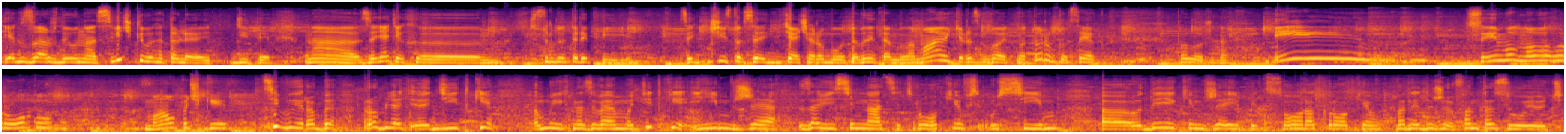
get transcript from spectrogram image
Як завжди, у нас свічки виготовляють діти на заняттях е, струдотерапії. Це чисто все дитяча робота. Вони там ламають, розвивають моторику, все як положено. І символ Нового року мавпочки. Ці вироби роблять е, дітки. Ми їх називаємо дітки. Їм вже за 18 років усім, е, деяким вже і під 40 років. Вони дуже фантазують.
